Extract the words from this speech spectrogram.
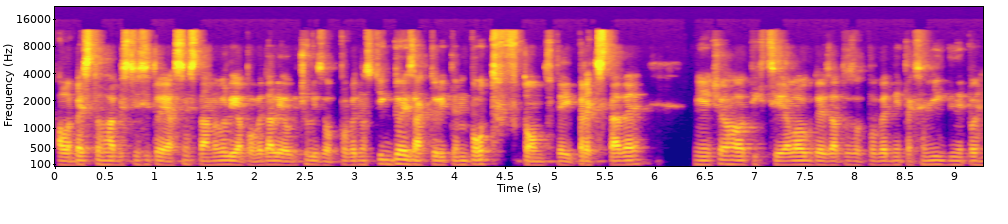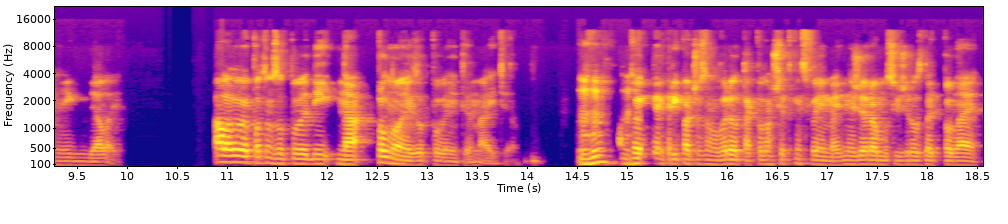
ale bez toho, aby ste si to jasne stanovili a povedali a určili zodpovednosti, kto je za ktorý ten bod v tom, v tej predstave niečoho, tých cieľov, kto je za to zodpovedný, tak sa nikdy nepohne nikdy ďalej. Ale je potom zodpovedný, na plno je zodpovedný ten majiteľ. Uh-huh. A to je ten prípad, čo som hovoril, tak potom všetkým svojim manažerom musíš rozdať plné,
